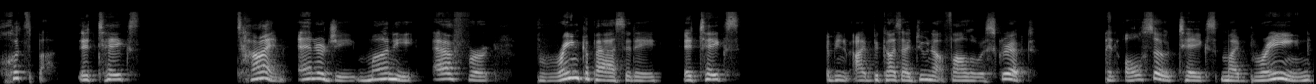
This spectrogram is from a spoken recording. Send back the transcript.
chutzpah. It takes time, energy, money, effort, brain capacity. It takes, I mean, I because I do not follow a script, it also takes my brain.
